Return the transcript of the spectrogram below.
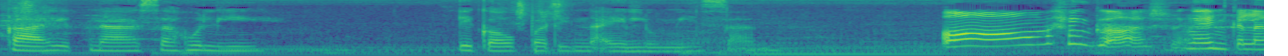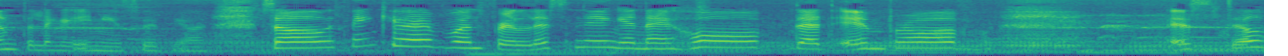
Kahit na sa huli, ikaw pa rin ay lumisan. Oh my gosh! Ngayon ka lang talaga inisip yon. So, thank you everyone for listening and I hope that improv is still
